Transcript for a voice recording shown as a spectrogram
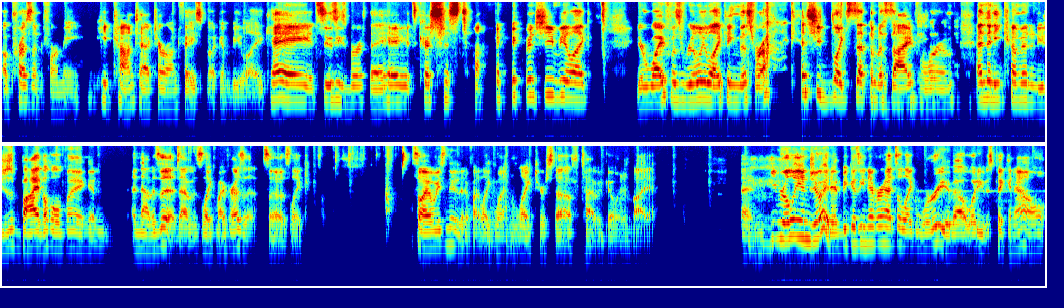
a present for me, he'd contact her on Facebook and be like, hey, it's Suzi's birthday. Hey, it's Christmas time. and she'd be like, your wife was really liking this rock. And she'd like set them aside for him. And then he'd come in and he'd just buy the whole thing. And, and that was it. That was like my present. So I was like, so I always knew that if I like went and liked her stuff, Ty would go in and buy it and he really enjoyed it because he never had to like worry about what he was picking out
